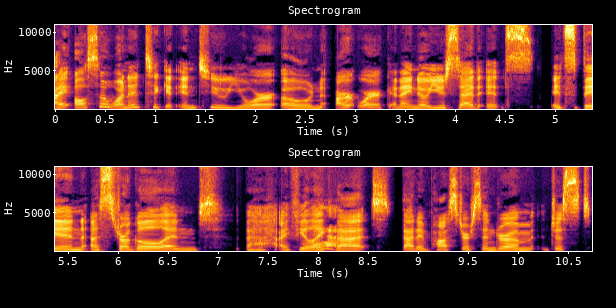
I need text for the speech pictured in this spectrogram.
I also wanted to get into your own artwork and I know you said it's it's been a struggle and uh, I feel like yeah. that that imposter syndrome just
